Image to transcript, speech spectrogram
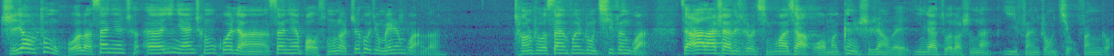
只要种活了，三年成呃一年成活，两三年保存了之后就没人管了。常说三分种七分管，在阿拉善的这种情况下，我们更是认为应该做到什么呢？一分种九分管，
